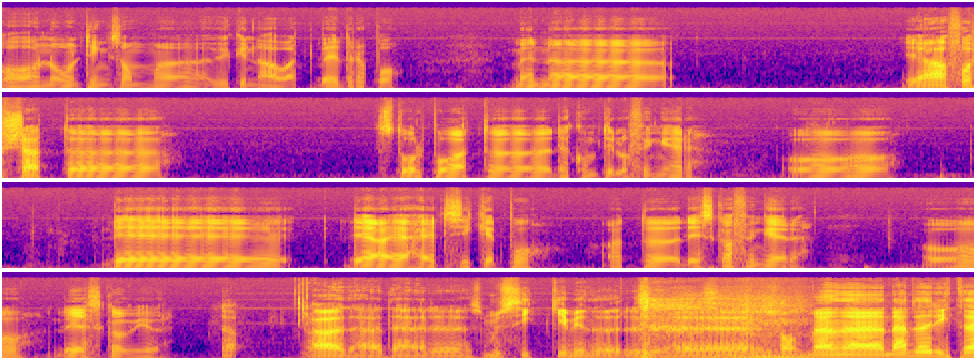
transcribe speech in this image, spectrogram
og noen ting som uh, vi kunne ha vært bedre på. Men uh, jeg har fortsatt uh, stolt på at det kommer til å fungere. Og det, det er jeg helt sikker på. At det skal fungere. Og det skal vi gjøre. Ja, det er, det er eh, musikk i mine ører. eh, sånn. Men eh, nei, det er riktig.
